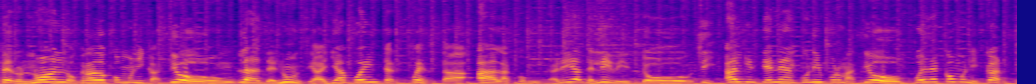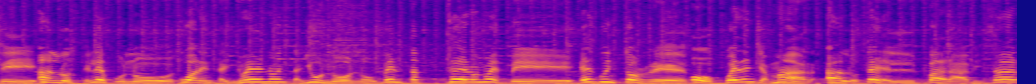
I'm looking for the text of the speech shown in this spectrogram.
pero no han logrado comunicación. La denuncia ya fue interpuesta a la comisaría de Livingston. Si alguien tiene alguna información, puede comunicarse a los teléfonos 4991 9009 Edwin Torres o pueden llamar al hotel para avisar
